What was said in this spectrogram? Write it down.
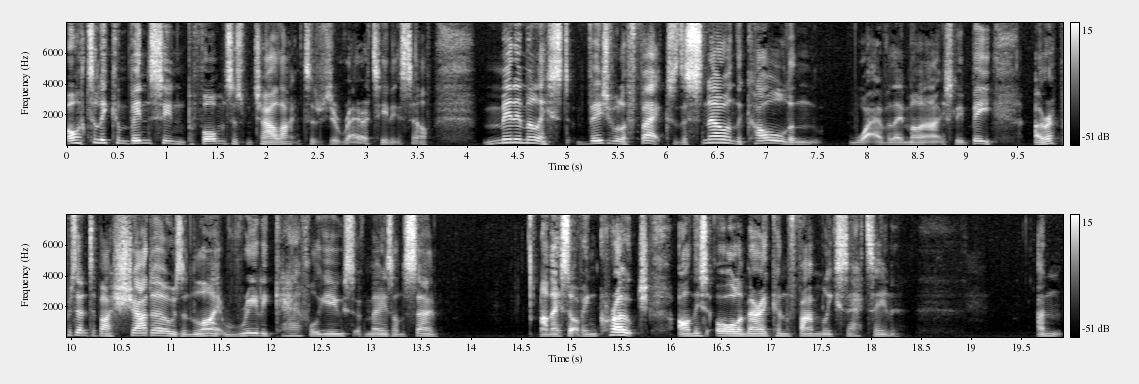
Utterly convincing performances from child actors, which is a rarity in itself. Minimalist visual effects, the snow and the cold and whatever they might actually be, are represented by shadows and light, really careful use of mise en scène. And they sort of encroach on this all American family setting. And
